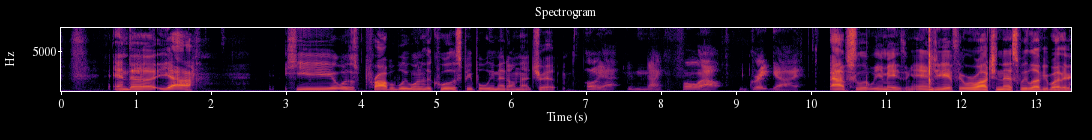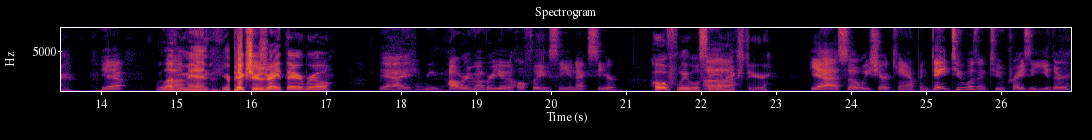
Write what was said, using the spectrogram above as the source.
and uh, yeah, he was probably one of the coolest people we met on that trip. Oh, yeah. Like, full out. Great guy. Absolutely amazing. Angie, if you were watching this, we love you, brother. Yeah. We love Uh, you, man. Your picture's right there, bro. Yeah, I mean, I'll remember you. Hopefully, see you next year. Hopefully, we'll see you Uh, next year. Yeah, so we shared camp, and day two wasn't too crazy either.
